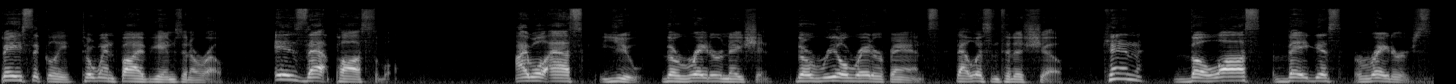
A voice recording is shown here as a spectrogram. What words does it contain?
basically, to win five games in a row. Is that possible? I will ask you, the Raider Nation, the real Raider fans that listen to this show. Can the Las Vegas Raiders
